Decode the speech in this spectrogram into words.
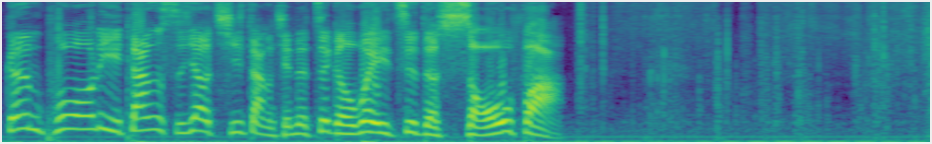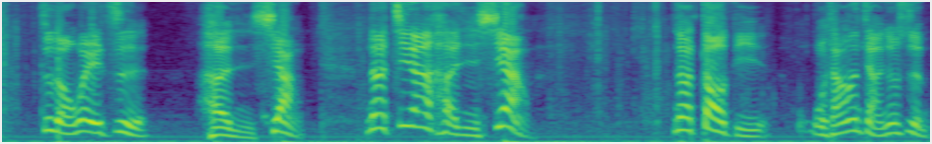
跟波利当时要起涨前的这个位置的手法，这种位置很像。那既然很像，那到底我常常讲就是，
